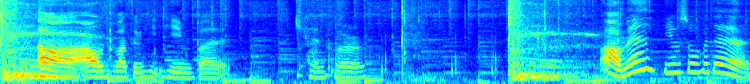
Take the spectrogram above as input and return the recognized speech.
Oh, I was about to hit him, but camper. Oh man, he was over there.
